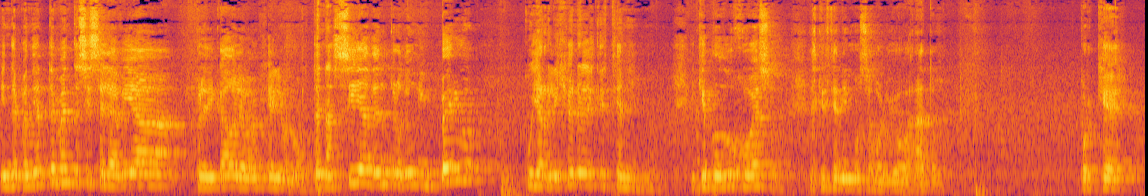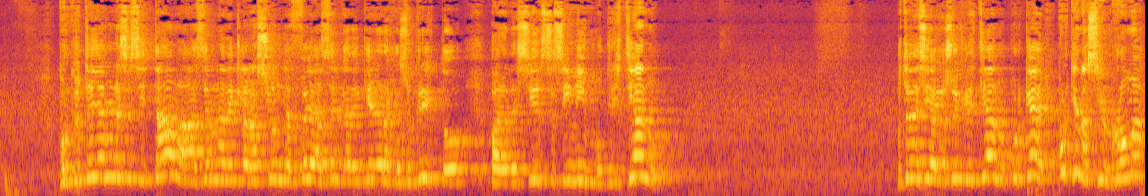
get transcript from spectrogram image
Independientemente si se le había predicado el Evangelio o no. Usted nacía dentro de un imperio cuya religión era el cristianismo. ¿Y qué produjo eso? El cristianismo se volvió barato. ¿Por qué? Porque usted ya no necesitaba hacer una declaración de fe acerca de quién era Jesucristo para decirse a sí mismo cristiano. Usted decía, yo soy cristiano. ¿Por qué? Porque nací en Roma.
